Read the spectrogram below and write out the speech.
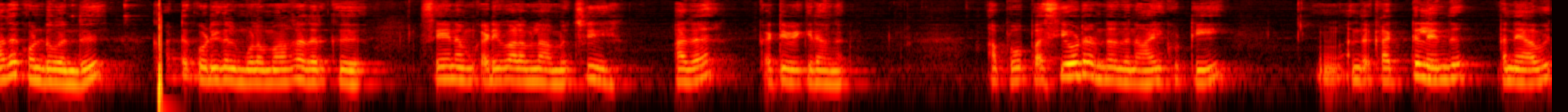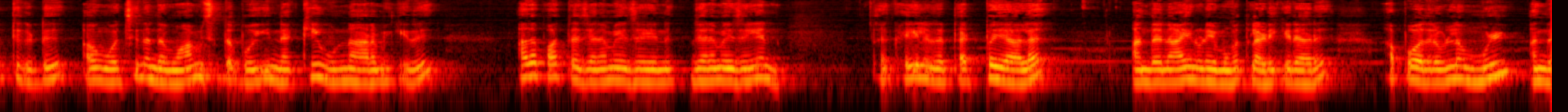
அதை கொண்டு வந்து காட்டுக்கொடிகள் மூலமாக அதற்கு சேனம் கடிவாளம்லாம் அமைச்சு அதை கட்டி வைக்கிறாங்க. அப்போது பசியோடு இருந்த அந்த நாய்க்குட்டி அந்த கட்டுலேருந்து தன்னை அவிழ்த்துக்கிட்டு அவங்க வச்சு அந்த மாமிசத்தை போய் நக்கி உண்ண ஆரம்பிக்குது. அதை பார்த்த ஜனமேஜயன் ஜனமேஜயன் தன் கையில் இருந்த தட்பையால் அந்த நாயினுடைய முகத்தில் அடிக்கிறாரு. அப்போது அதில் உள்ள முள் அந்த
